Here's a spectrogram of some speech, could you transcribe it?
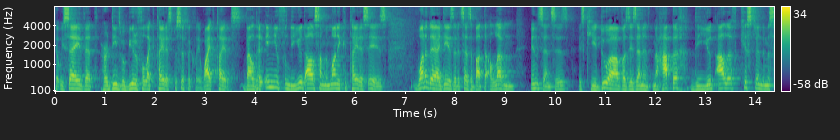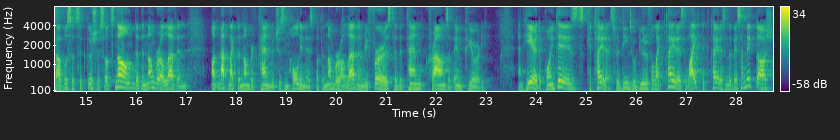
that we say that her deeds were beautiful like Titus specifically. Why Titus? Weil der from the Yud Al Samimani Titus is one of the ideas that it says about the 11 incenses is ki yidua was zezenent mehapech the Yud Aleph kistrin the Mesavusat Sekdusha. So it's known that the number 11 uh, not like the number 10, which is in holiness, but the number 11 refers to the 10 crowns of impurity. And here the point is Ketaitis. Her deeds were beautiful like Ketaitis, like the Ketaitis in the Beis Hamikdash,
